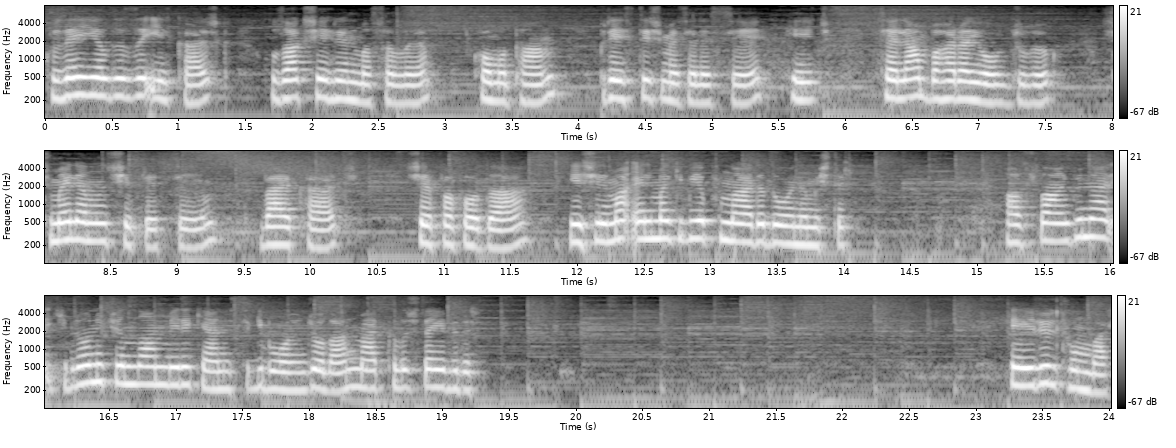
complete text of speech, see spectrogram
Kuzey Yıldızı İlk Aşk, Uzak Şehrin Masalı, Komutan, Prestij Meselesi, Hiç, Selam Bahar'a Yolculuk, Sümela'nın Şifresi, Verkaç, Şeffaf Oda, Yeşilma Elma gibi yapımlarda da oynamıştır. Aslan Güner 2013 yılından beri kendisi gibi oyuncu olan Mert Kılıç'la evlidir. Eylül Tumbar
